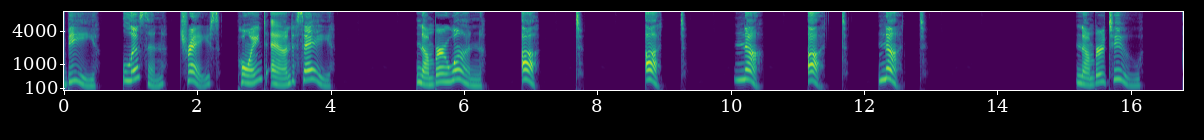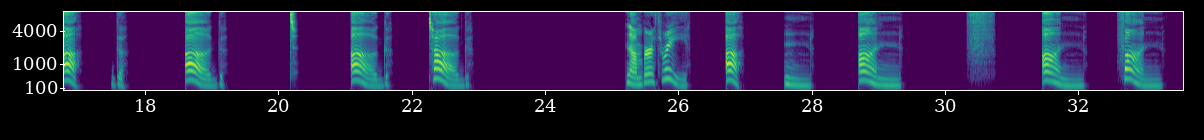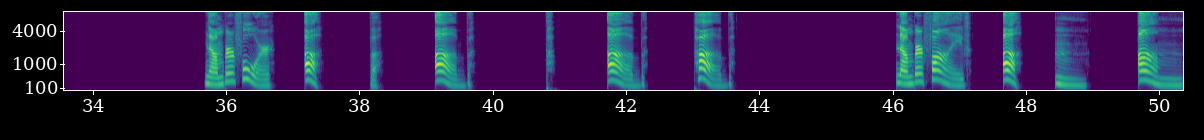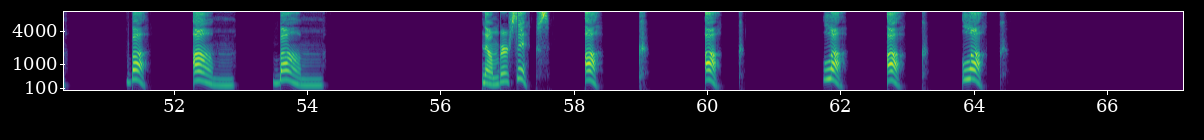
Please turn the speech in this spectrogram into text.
B. Listen, trace, point, and say. Number 1. Ut. Ut. Na. Ut. Nut. Number 2. Ug. Ugh. T. Ugh. Tug. Number 3. Uh. N. Un. Un. Fun. Number 4. Uh. B. Ub. P. Ub. Pub. Number 5. Uh. Mm. Um. B. Um. Bum. Number 6. Uck. Uck. Ла. Ак. Лак.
